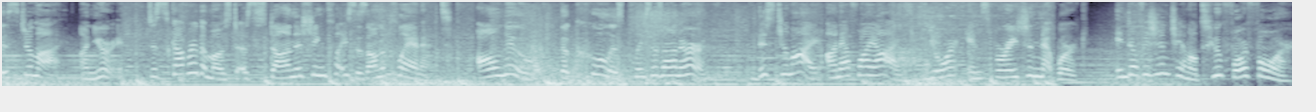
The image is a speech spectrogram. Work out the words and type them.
This July on your discover the most astonishing places on the planet. All new, the coolest places on Earth. This July on FYI, your Inspiration Network. Indovision Channel 244.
